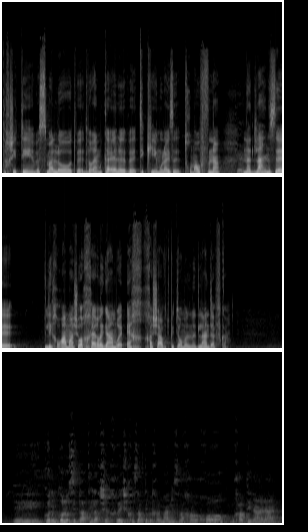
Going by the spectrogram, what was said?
תכשיטים ושמלות ודברים כאלה, ותיקים אולי, זה תחום האופנה. כן. נדל"ן זה לכאורה משהו אחר לגמרי. איך חשבת פתאום על נדל"ן דווקא? קודם כל, לא סיפרתי לך שאחרי שחזרתי בכלל מהמזרח הרחוק, מכרתי נעליים.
